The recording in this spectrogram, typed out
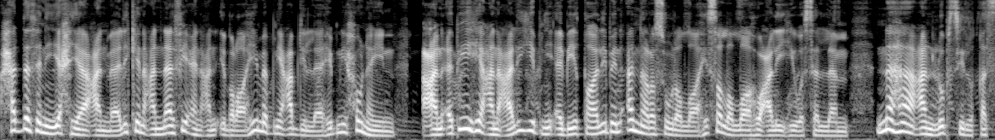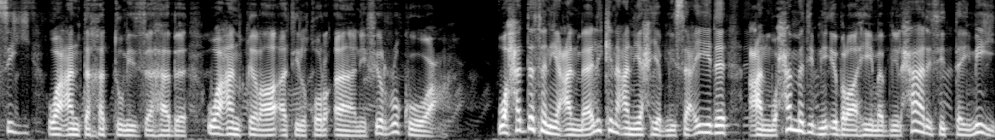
حدثني يحيى عن مالك عن نافع عن إبراهيم بن عبد الله بن حنين عن أبيه عن علي بن أبي طالب أن رسول الله صلى الله عليه وسلم نهى عن لبس القسي وعن تختم الذهب وعن قراءة القرآن في الركوع. وحدثني عن مالك عن يحيى بن سعيد عن محمد بن إبراهيم بن الحارث التيمي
